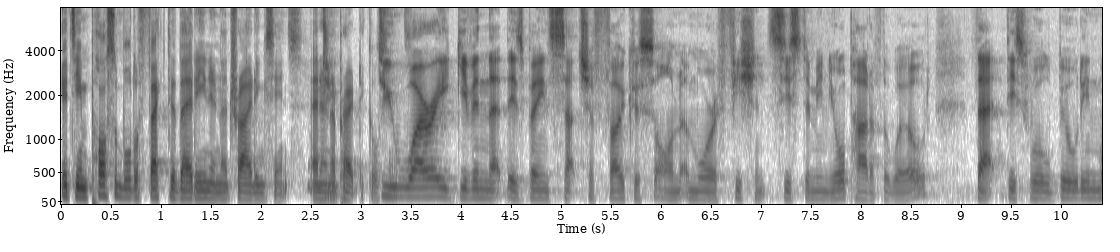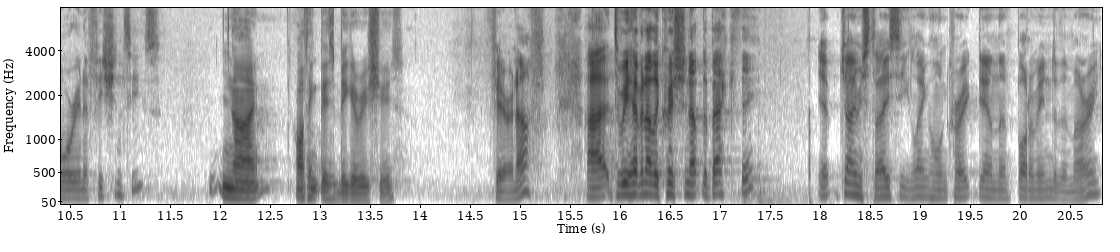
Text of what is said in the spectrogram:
it's impossible to factor that in in a trading sense and do, in a practical do sense. Do you worry, given that there's been such a focus on a more efficient system in your part of the world, that this will build in more inefficiencies? No, I think there's bigger issues. Fair enough. Uh, do we have another question up the back there? Yep, James Stacey, Langhorne Creek, down the bottom end of the Murray.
